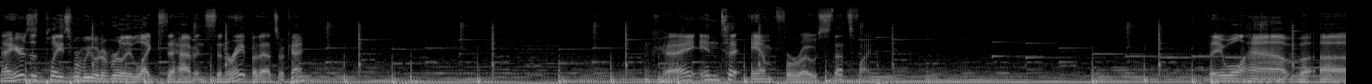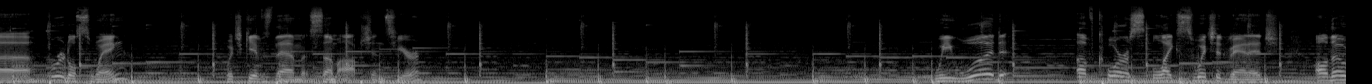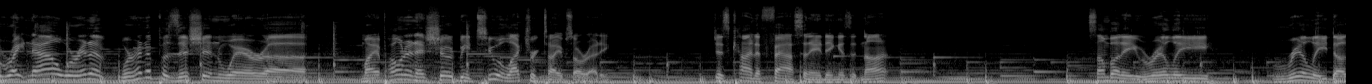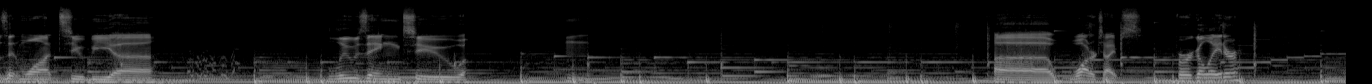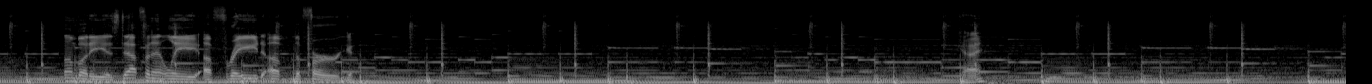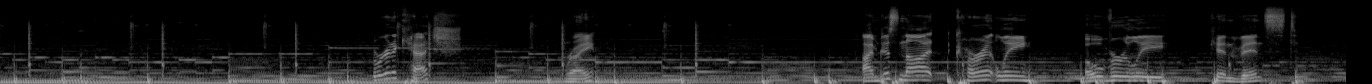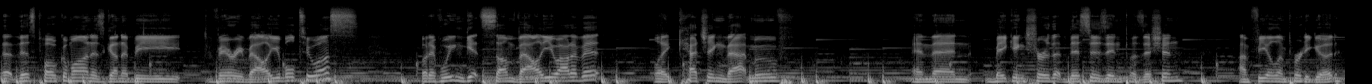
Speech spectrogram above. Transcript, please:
Now here's a place where we would have really liked to have Incinerate, but that's okay. Okay, into Ampharos. That's fine. They will have uh, Brutal Swing, which gives them some options here. We would, of course, like Switch Advantage, Although right now we're in a we're in a position where uh, my opponent has showed me two electric types already. Just kind of fascinating, is it not? Somebody really, really doesn't want to be uh, losing to... Hmm. Uh, water types. Fergulator. Somebody is definitely afraid of the Ferg. Okay. We're gonna catch, right? I'm just not currently overly convinced that this Pokemon is gonna be very valuable to us. But if we can get some value out of it, like catching that move and then making sure that this is in position, I'm feeling pretty good.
